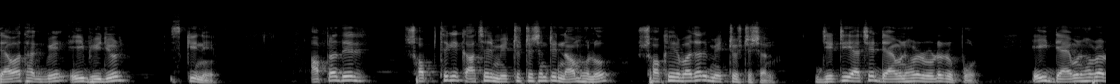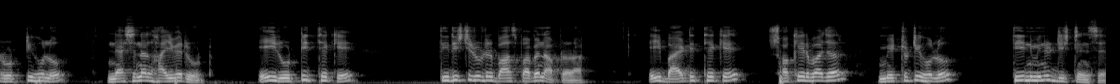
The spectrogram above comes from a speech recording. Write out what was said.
দেওয়া থাকবে এই ভিডিওর স্ক্রিনে আপনাদের সবথেকে কাছের মেট্রো স্টেশনটির নাম হলো শখের বাজার মেট্রো স্টেশন যেটি আছে ডায়মন্ড হাবড়া রোডের ওপর এই ডায়মন্ড হাবড়া রোডটি হলো ন্যাশনাল হাইওয়ে রোড। এই রোডটির থেকে তিরিশটি রুটের বাস পাবেন আপনারা। এই বাড়িটির থেকে শখের বাজার মেট্রোটি হলো তিন মিনিট ডিস্টেন্সে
